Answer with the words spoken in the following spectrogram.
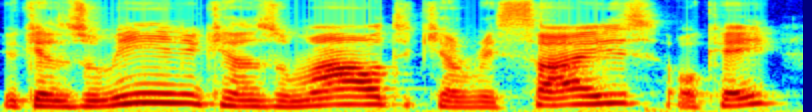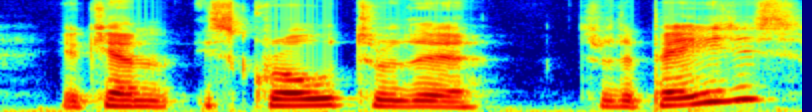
you can zoom in, you can zoom out, you can resize, okay? you can scroll through the through the pages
